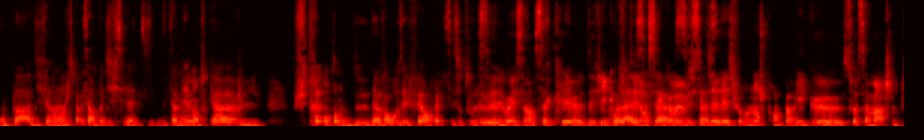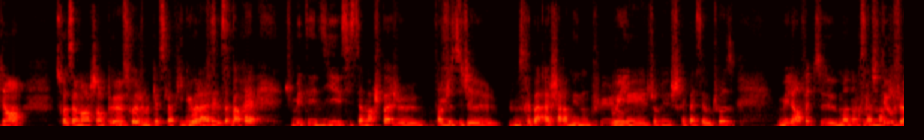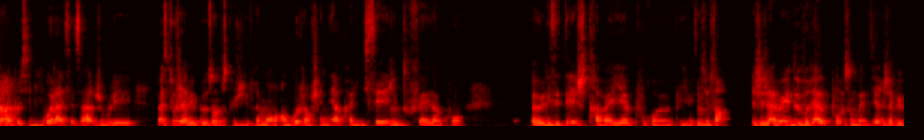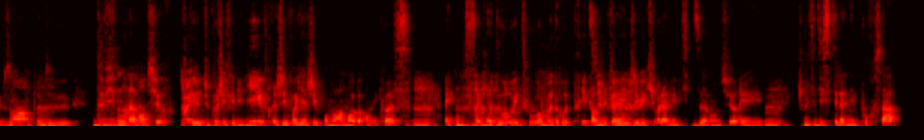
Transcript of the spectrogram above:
ou pas différemment. Mm. Je sais pas. C'est un peu difficile à déterminer, mais en tout cas, euh, je suis très contente de- d'avoir osé le faire en fait. C'est surtout le. Oui, c'est un sacré euh, défi que Voilà, tu t'es lancé ça, quand même. Tu t'es dit, allez, sur un an, je prends le pari que euh, soit ça marche bien, soit ça marche un peu, soit je me casse la figure. Voilà, en fait. c'est ça. Après, je m'étais dit, si ça marche pas, je, enfin, je, je, je me serais pas acharnée non plus. Oui. J'aurais, j'aurais, je serais passée à autre chose. Mais là, en fait, maintenant que Mais ça tu marche t'es offert bien, la possibilité. Voilà, c'est ça. Je voulais. C'est tout, j'avais besoin parce que j'ai vraiment. En gros, j'ai enchaîné après le lycée, j'ai Mm. tout fait d'un coup. Euh, les étés, je travaillais pour euh, payer mes études. Mm. Enfin, j'ai jamais eu de vraie pause, on va dire. J'avais besoin un peu Mm. de, de vivre mon aventure. Parce Oui. que, du coup, j'ai fait les livres, j'ai voyagé pendant un mois bah, en Écosse avec mon petit sac à dos et tout, en mode road trip. Enfin, j'ai, vécu voilà, mes petites aventures et je m'étais dit que c'était l'année pour ça.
